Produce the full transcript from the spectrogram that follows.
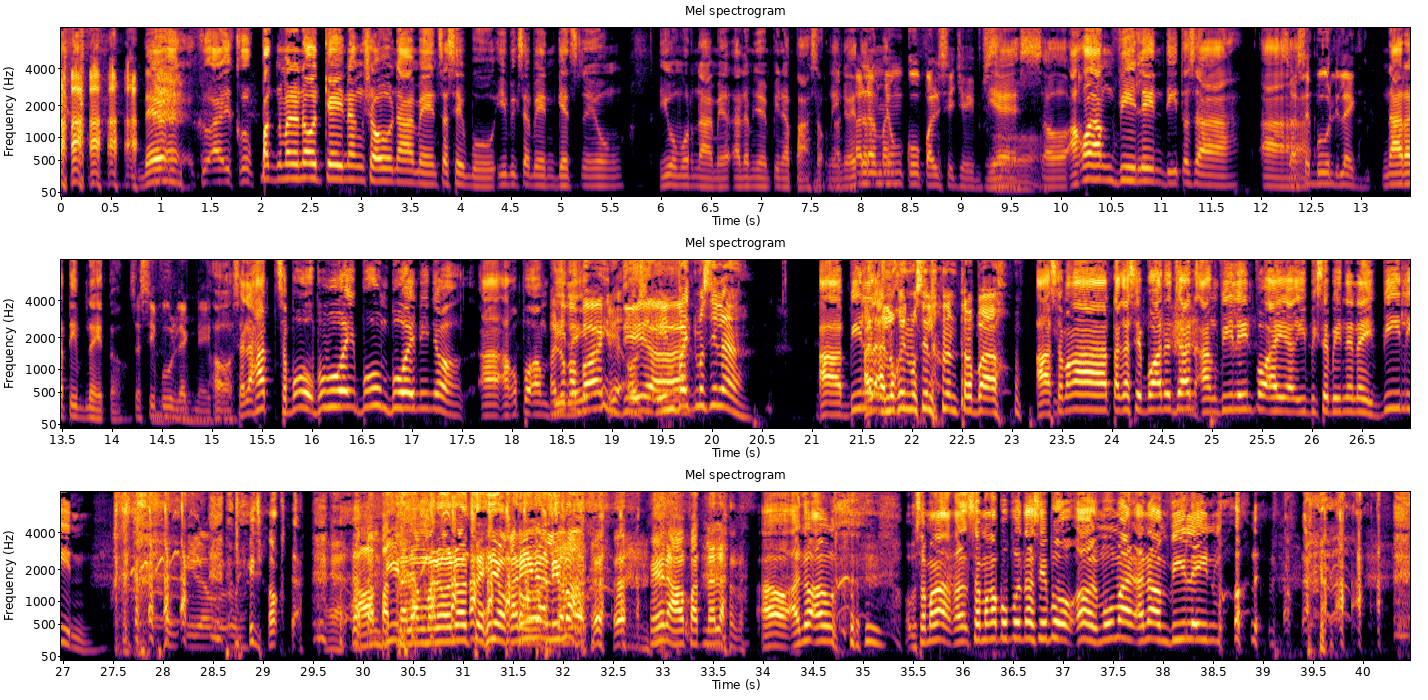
De, ku- pag manonood kayo ng show namin sa Cebu, ibig sabihin gets nyo yung humor namin alam nyo yung pinapasok ninyo. Ito Alam naman, yung kupal si James. Yes. So, ako ang villain dito sa ah, Sa Cebu leg. narrative na ito. Sa Cebu leg na ito. Oo, sa lahat, sa buo, buhay, buong buhay ninyo, ah, ako po ang Ano villain. ka ba? Hindi Eh, oh, ah. invite mo sila. Ah, bilang, Al- alukin mo sila ng trabaho. ah, sa mga taga Cebuano dyan, ang villain po ay, ang ibig sabihin na ay vilin. Joke lang. Ayan, apat na lang manonood sa inyo. Kanina, lima. Ngayon, apat na lang. Ah, ano ang sa mga sa mga pupunta sa Cebu, oh, Muman, ano ang villain mo?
